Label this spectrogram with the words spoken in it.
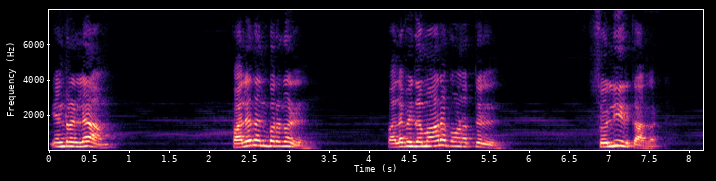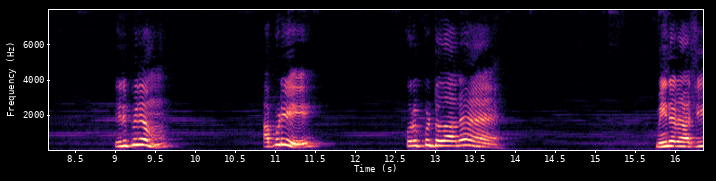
என்றெல்லாம் பல நண்பர்கள் பலவிதமான கோணத்தில் சொல்லியிருக்கார்கள். இருப்பினும் அப்படி குறிப்பிட்டதான மீனராசி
